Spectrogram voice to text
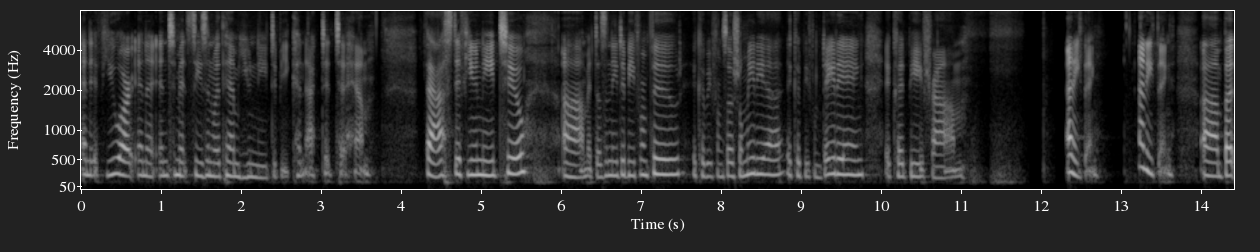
And if you are in an intimate season with Him, you need to be connected to Him. Fast if you need to. Um, it doesn't need to be from food, it could be from social media, it could be from dating, it could be from anything, anything. Um, but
